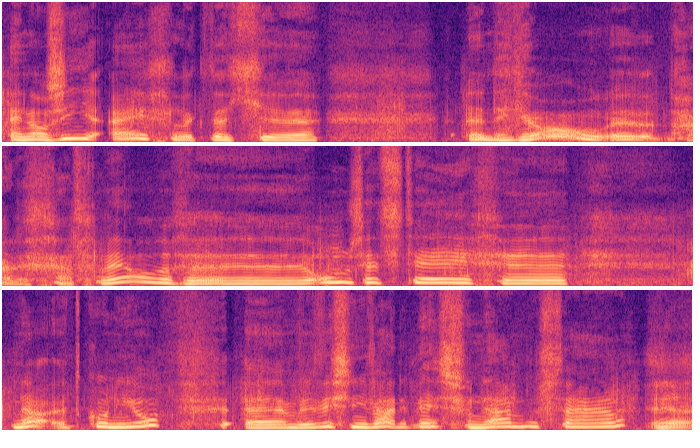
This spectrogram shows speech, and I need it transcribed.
En dan zie je eigenlijk dat je, eh, denk je, oh, eh, nou, dat gaat geweldig, eh, omzet steeg. nou, het kon niet op. We wisten niet waar de mensen vandaan moesten halen. Ja.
